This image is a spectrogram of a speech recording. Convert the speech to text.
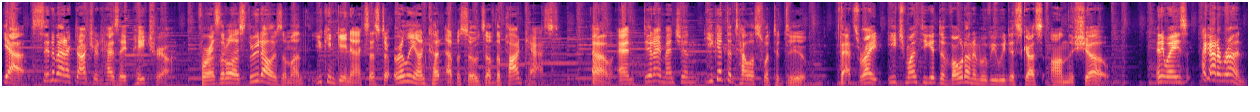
Yeah, Cinematic Doctrine has a Patreon. For as little as $3 a month, you can gain access to early uncut episodes of the podcast. Oh, and did I mention you get to tell us what to do? That's right, each month you get to vote on a movie we discuss on the show. Anyways, I gotta run,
